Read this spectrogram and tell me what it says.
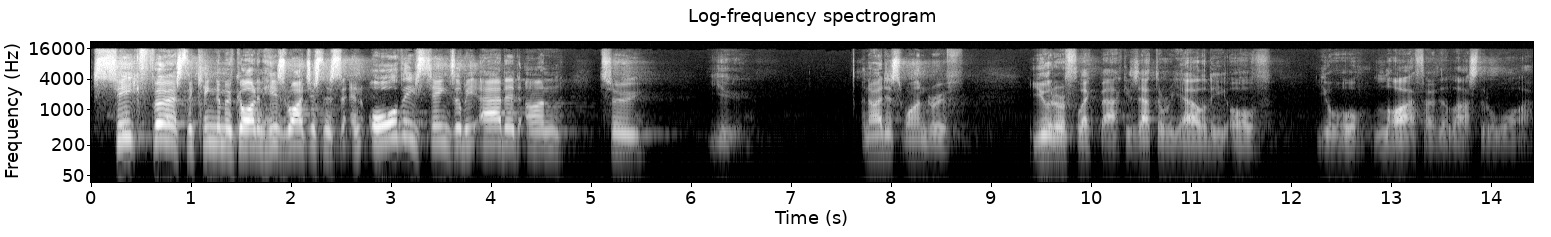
Seek first the kingdom of God and his righteousness, and all these things will be added unto you. And I just wonder if you were to reflect back, is that the reality of your life over the last little while?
